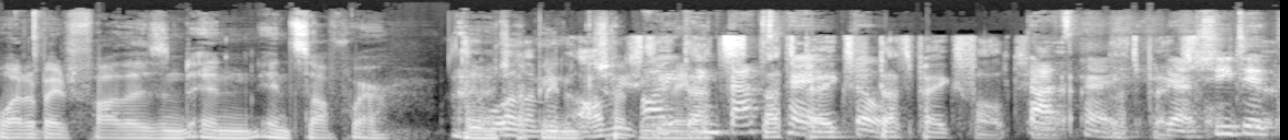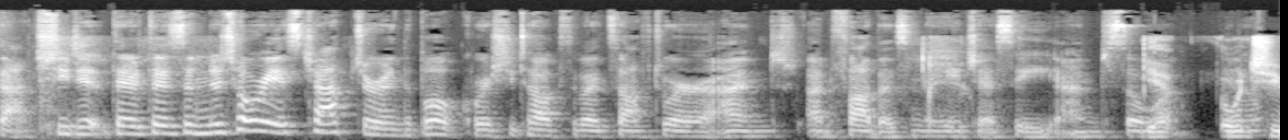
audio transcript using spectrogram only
What about fathers in in, in software? Uh, well, I mean, obviously chopping I think that's that's that's Peig, Peig's though. that's Peig's fault. That's yeah, Peig. That's Peig's yeah, fault, she did yeah. that. She did. There, there's a notorious chapter in the book where she talks about software and and fathers and the HSE and so Yeah, on. you when know. she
